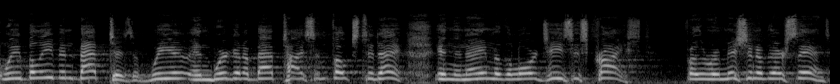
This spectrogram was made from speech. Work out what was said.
we believe in baptism. We and we're going to baptize some folks today in the name of the Lord Jesus Christ for the remission of their sins.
